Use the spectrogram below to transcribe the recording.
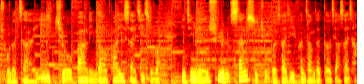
除了在1980到81赛季之外，已经连续39个赛季奋战在德甲赛场，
